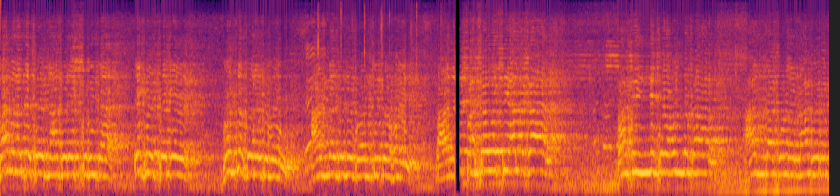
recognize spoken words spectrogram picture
বাংলাদেশের নাগরিক সুবিধা এখান থেকে বন্ধ আমরা যদি বঞ্চিত হই, তাহলে পার্শ্ববর্তী বাকি ইংলিশে অন্ধকার, আমরা কোন নাগরিক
